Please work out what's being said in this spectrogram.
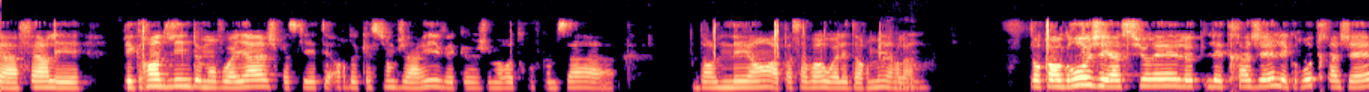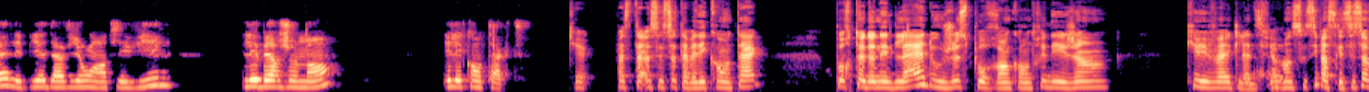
à faire les, les grandes lignes de mon voyage parce qu'il était hors de question que j'arrive et que je me retrouve comme ça euh, dans le néant à pas savoir où aller dormir là. Non. Donc en gros, j'ai assuré le- les trajets, les gros trajets, les billets d'avion entre les villes, l'hébergement et les contacts. OK. Parce que c'est ça, tu avais des contacts pour te donner de l'aide ou juste pour rencontrer des gens qui vivent avec la différence aussi? Parce que c'est ça,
